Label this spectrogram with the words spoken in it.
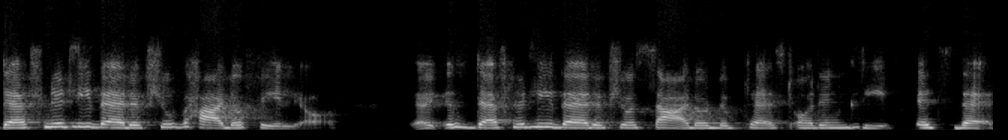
definitely there if you've had a failure. It's definitely there if you're sad or depressed or in grief. It's there.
